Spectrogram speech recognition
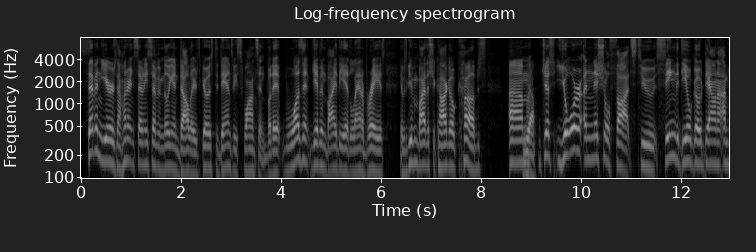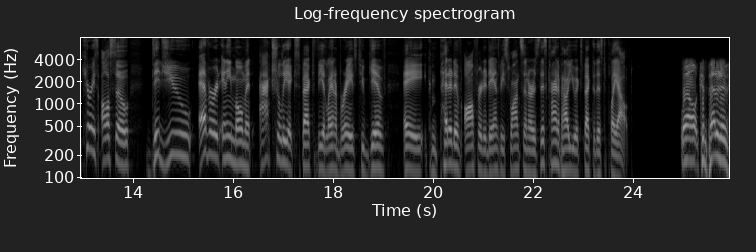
seven years, 177 million dollars goes to Dansby Swanson, but it wasn't given by the Atlanta Braves. It was given by the Chicago Cubs. Um, Yeah. Just your initial thoughts to seeing the deal go down. I'm curious also. Did you ever at any moment actually expect the Atlanta Braves to give a competitive offer to Dansby Swanson, or is this kind of how you expected this to play out? Well, competitive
